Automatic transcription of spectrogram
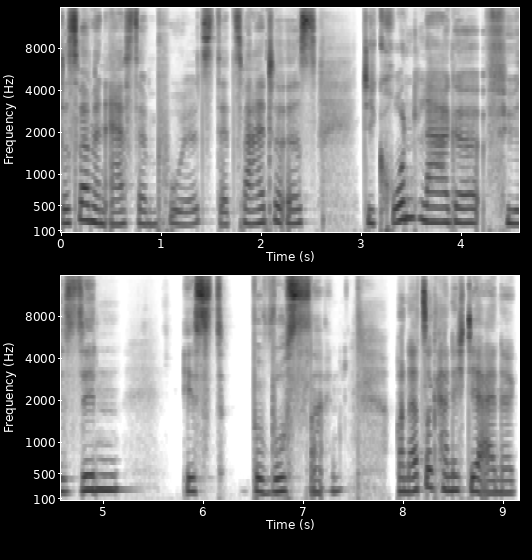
das war mein erster Impuls. Der zweite ist, die Grundlage für Sinn ist Bewusstsein. Und dazu kann ich dir eine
